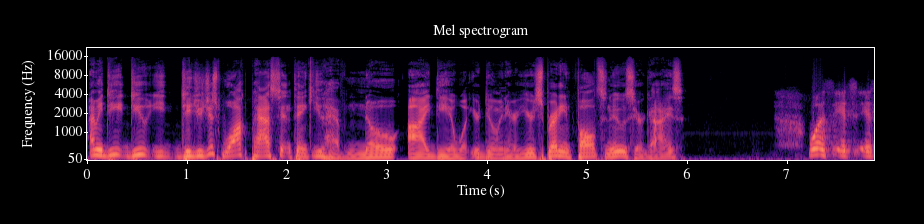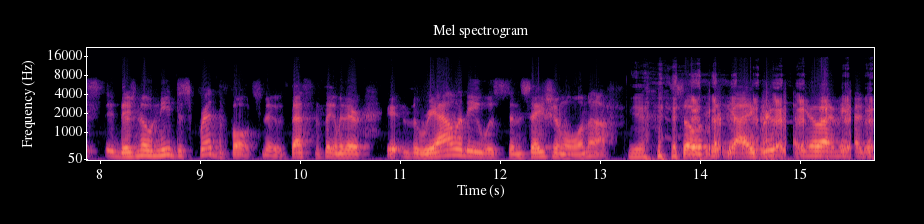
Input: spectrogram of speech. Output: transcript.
I mean, do you, do you, did you just walk past it and think you have no idea what you're doing here? You're spreading false news here, guys. Well, it's, it's, it's there's no need to spread the false news. That's the thing. I mean, there it, the reality was sensational enough. Yeah. so yeah, I agree. With, you know, I mean, I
